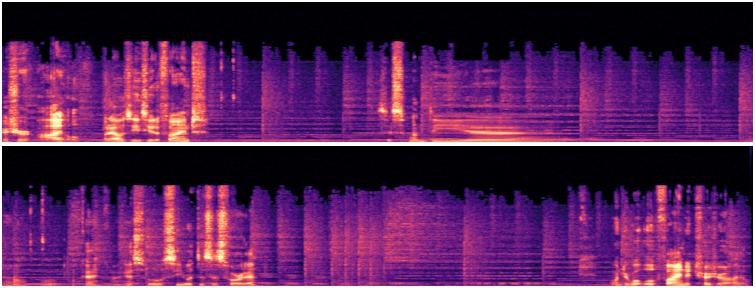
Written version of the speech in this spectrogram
Treasure Isle. Well, that was easy to find. Is this on the, uh... No? Well, okay, I guess we'll see what this is for then. Wonder what we'll find at Treasure Isle.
